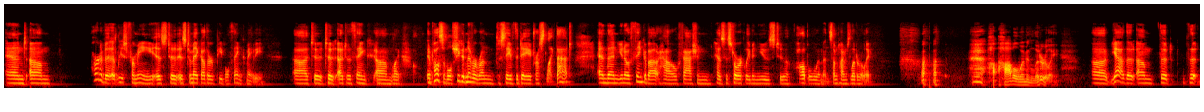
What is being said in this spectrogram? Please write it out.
and um, part of it, at least for me, is to is to make other people think maybe, uh, to to uh, to think um, like impossible. She could never run to save the day dressed like that. And then, you know, think about how fashion has historically been used to hobble women, sometimes literally. Hobble women literally. Uh, yeah, the um, the the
